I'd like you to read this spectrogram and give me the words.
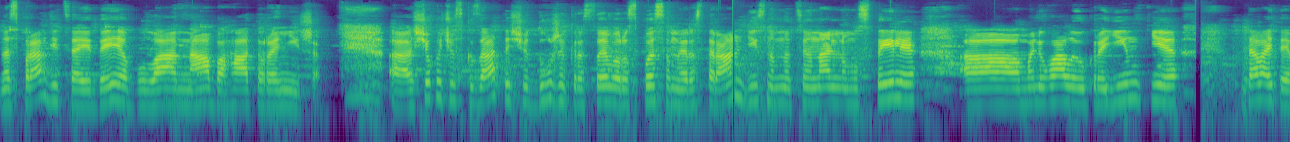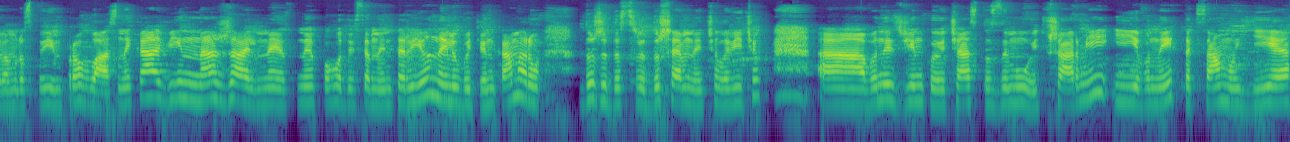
Насправді ця ідея була набагато раніше. Е, Що хочу сказати, що дуже красиво розписаний ресторан, дійсно в національному стилі. Е, Малювали українки. Давайте я вам розповім про власника. Він, на жаль, не, не погодився на інтерв'ю, не любить він камеру. Дуже душевний чоловічок. А, Вони з жінкою часто зимують в шармі, і в них так само є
